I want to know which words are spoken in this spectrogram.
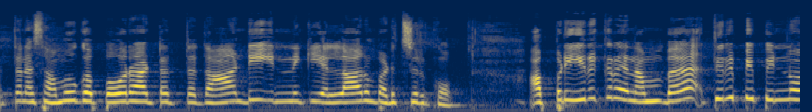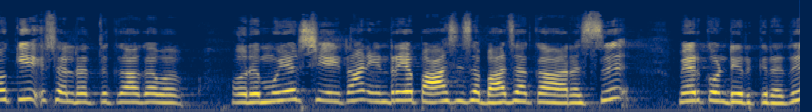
எத்தனை சமூக போராட்டத்தை தாண்டி இன்னைக்கு எல்லாரும் படிச்சிருக்கோம். அப்படி இருக்கிற நம்ம திருப்பி பின்னோக்கி செல்றதுக்காக ஒரு முயற்சியை தான் இன்றைய பாசிச பாஜக அரசு மேற்கொண்டு இருக்கிறது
